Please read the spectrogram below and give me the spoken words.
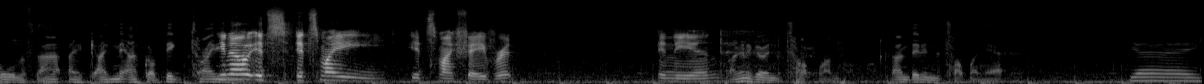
all of that. I, I I've got big time. You know, it's it's my it's my favorite. In the end, I'm gonna go in the top one. I haven't been in the top one yet. Yay!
